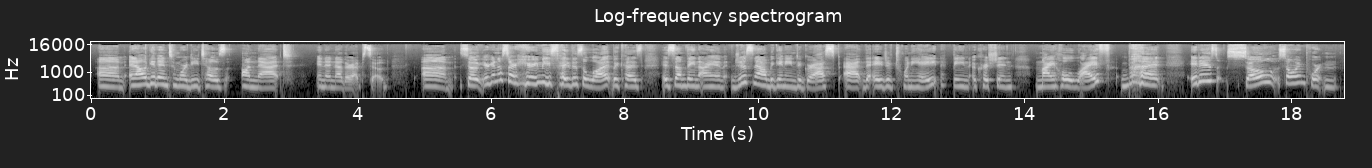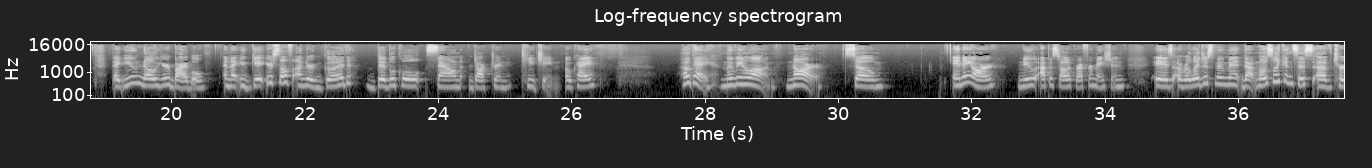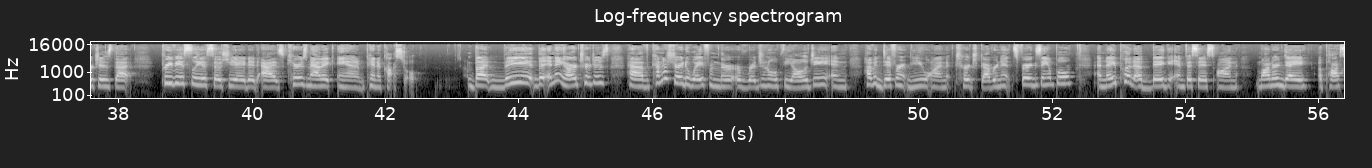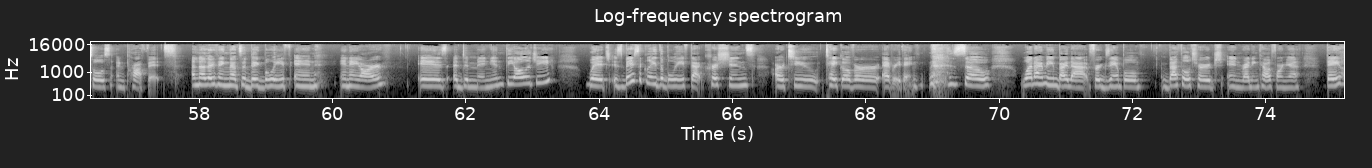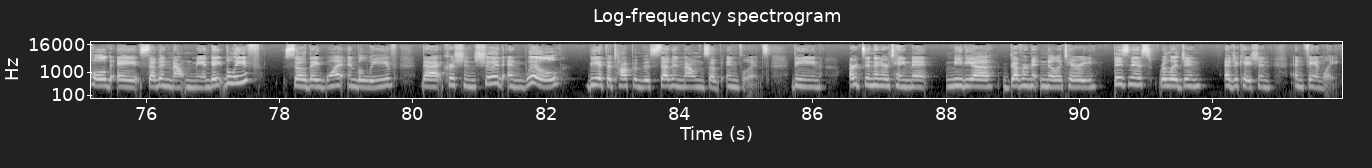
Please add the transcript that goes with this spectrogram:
Um, and I'll get into more details on that in another episode. Um, so you're going to start hearing me say this a lot because it's something I am just now beginning to grasp at the age of 28, being a Christian my whole life. But it is so, so important that you know your Bible and that you get yourself under good biblical sound doctrine teaching, okay? Okay, moving along. NAR. So, NAR, New Apostolic Reformation, is a religious movement that mostly consists of churches that previously associated as charismatic and Pentecostal but the the NAR churches have kind of strayed away from their original theology and have a different view on church governance, for example, and they put a big emphasis on modern day apostles and prophets. Another thing that's a big belief in NAR is a dominion theology, which is basically the belief that Christians are to take over everything. so, what I mean by that, for example, Bethel Church in Redding, California, they hold a seven mountain mandate belief. So they want and believe that Christians should and will be at the top of the seven mountains of influence, being arts and entertainment, media, government and military, business, religion, education, and family.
